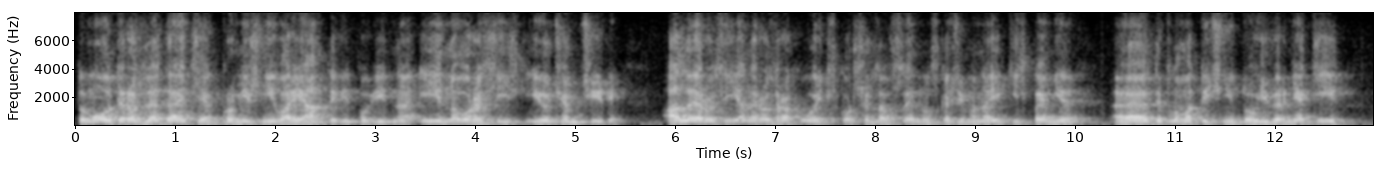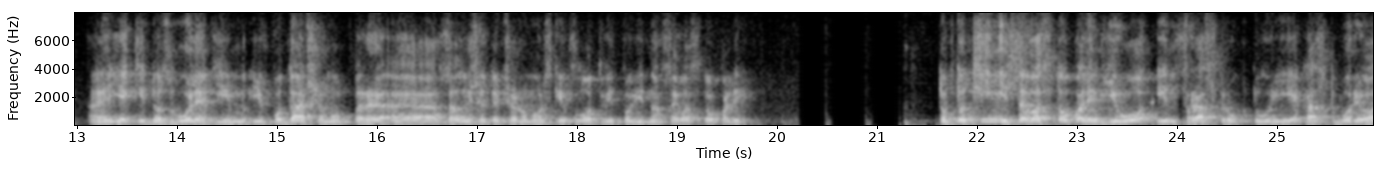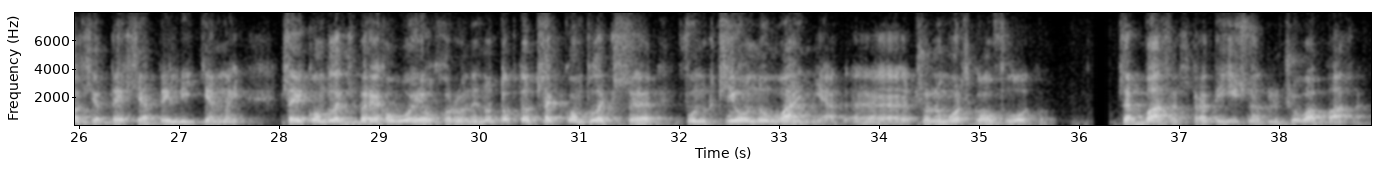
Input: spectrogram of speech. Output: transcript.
Тому от і розглядається як проміжні варіанти, відповідно, і Новоросійськ, і Очамчирі. Але росіяни розраховують скорше за все, ну скажімо, на якісь певні е, дипломатичні договірняки, е, які дозволять їм і в подальшому пере, е, залишити Чорноморський флот відповідно в Севастополі. Тобто цінність Севастополя в його інфраструктурі, яка створювалася десятиліттями. Це і комплекс берегової охорони. Ну тобто, це комплекс е, функціонування е, Чорноморського флоту. Це база, стратегічна ключова база.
